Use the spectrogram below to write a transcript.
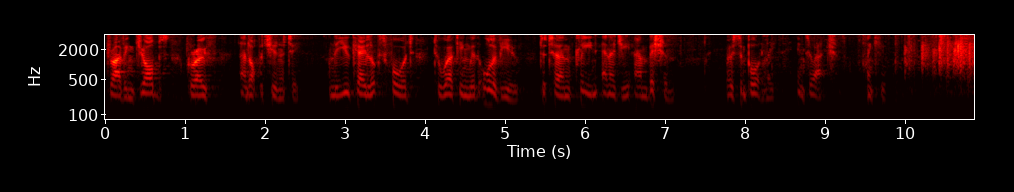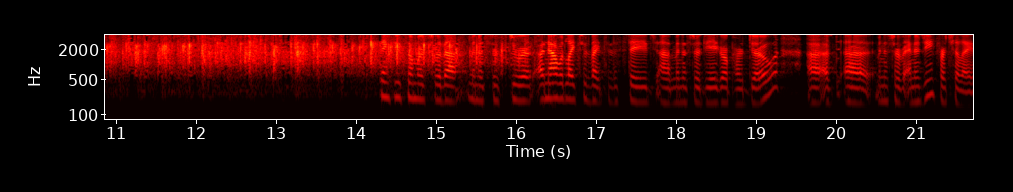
driving jobs, growth and opportunity. And the UK looks forward to working with all of you to turn clean energy ambition, most importantly, into action. Thank you. Thank you so much for that, Minister Stuart. I now would like to invite to the stage uh, Minister Diego Pardo, uh, uh, Minister of Energy for Chile.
